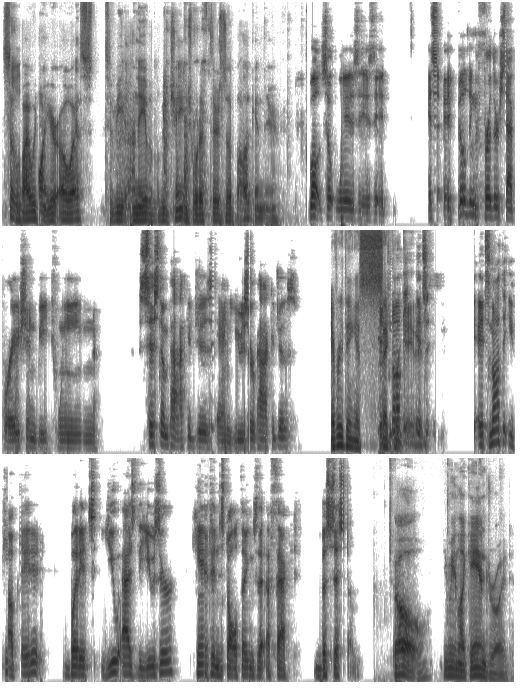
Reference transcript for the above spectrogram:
So So, why would you want your OS to be unable to be changed? What if there's a bug in there? Well, so what is is it? It's it's building further separation between system packages and user packages. everything is It's not, segregated. it's it's not that you can update it, but it's you as the user can't install things that affect the system. Oh, you mean like Android?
